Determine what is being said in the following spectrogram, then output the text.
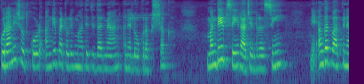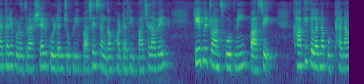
ગુનાની શોધખોળ અંગે પેટ્રોલિંગમાં હતી દરમિયાન અને લોકરક્ષક મનદીપસિંહ, રાજેન્દ્રસિંહને અંગત બાતમીને આધારે વડોદરા શહેર ગોલ્ડન ચોકડી પાસે સંગમ હોટલની પાછળ આવેલ કેપી ટ્રાન્સપોર્ટની પાસે ખાકી કલરના પુઠ્ઠાના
